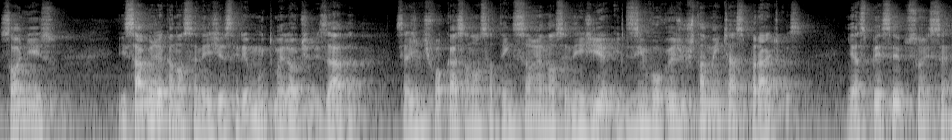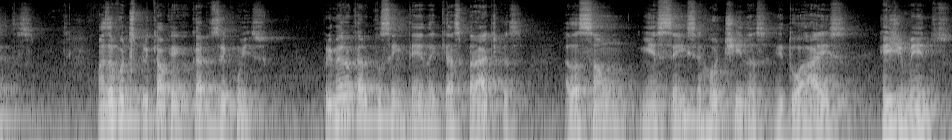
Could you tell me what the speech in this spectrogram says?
só nisso. E sabe onde é que a nossa energia seria muito melhor utilizada? Se a gente focasse a nossa atenção e a nossa energia e desenvolver justamente as práticas e as percepções certas. Mas eu vou te explicar o que, é que eu quero dizer com isso. Primeiro eu quero que você entenda que as práticas, elas são em essência rotinas, rituais, regimentos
